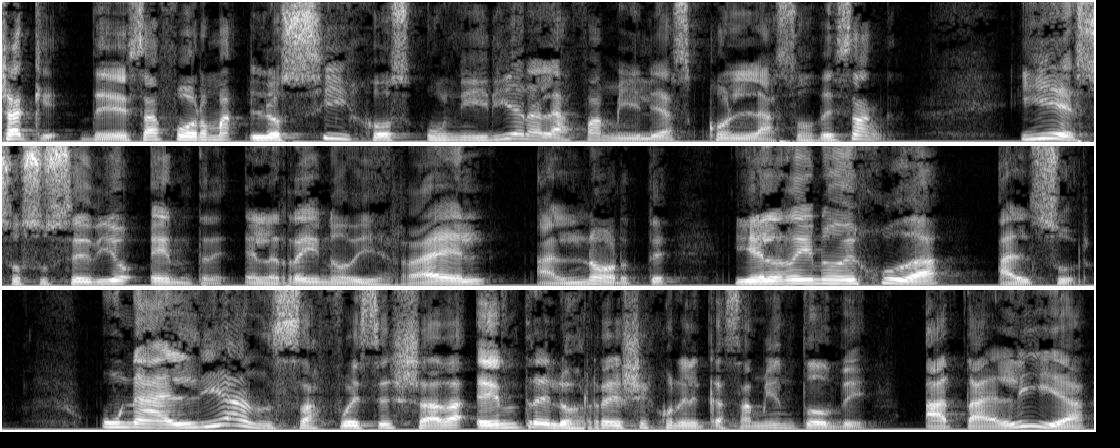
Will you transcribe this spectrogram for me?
ya que de esa forma los hijos unirían a las familias con lazos de sangre. Y eso sucedió entre el reino de Israel al norte y el reino de Judá al sur. Una alianza fue sellada entre los reyes con el casamiento de Atalía,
